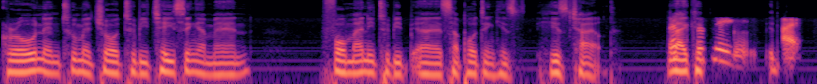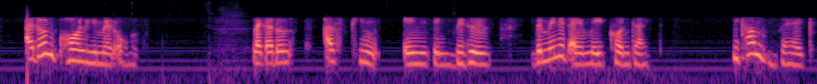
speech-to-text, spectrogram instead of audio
grown and too mature to be chasing a man for money to be uh, supporting his his child That's like the thing. it- I I don't call him at all. Like I don't ask him anything because the minute I make contact, he comes back,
